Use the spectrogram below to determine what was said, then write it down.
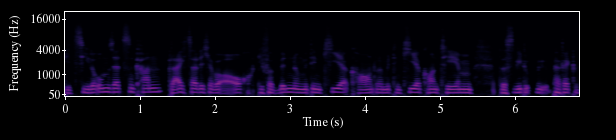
die Ziele umsetzen kann, gleichzeitig aber auch die Verbindung mit dem Key-Account oder mit den Key-Account-Themen, das, wie du perfekt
